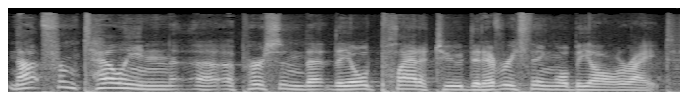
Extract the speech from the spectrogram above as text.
not from telling a, a person that the old platitude that everything will be all right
